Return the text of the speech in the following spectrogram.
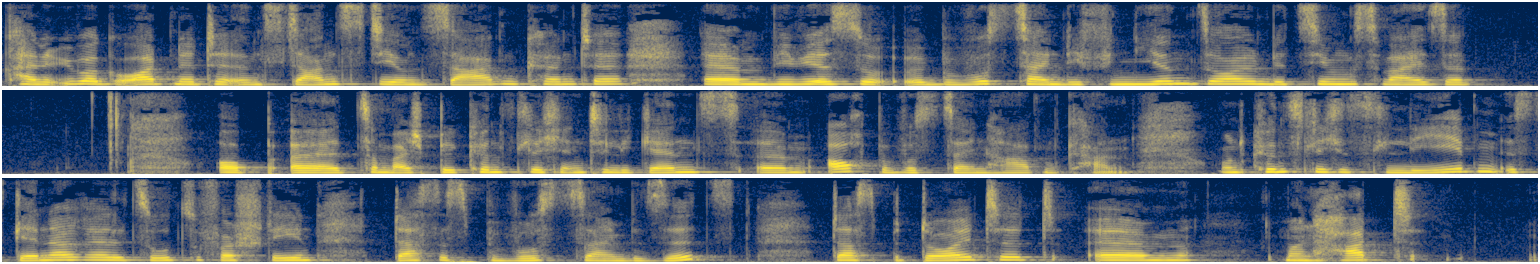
keine übergeordnete Instanz, die uns sagen könnte, ähm, wie wir so äh, Bewusstsein definieren sollen, beziehungsweise ob äh, zum Beispiel künstliche Intelligenz ähm, auch Bewusstsein haben kann. Und künstliches Leben ist generell so zu verstehen, dass es Bewusstsein besitzt. Das bedeutet, ähm, man hat äh,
